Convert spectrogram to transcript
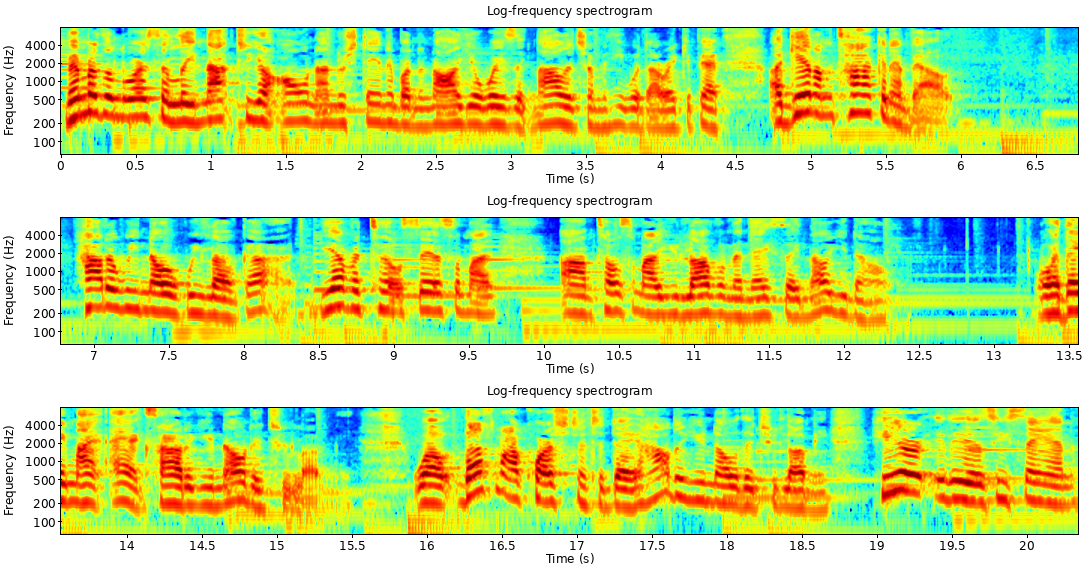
Remember, the Lord said, Lead not to your own understanding, but in all your ways acknowledge Him, and He will direct your path. Again, I'm talking about how do we know if we love God? You ever tell said somebody, um, told somebody you love them, and they say, No, you don't. Or they might ask, How do you know that you love me? Well, that's my question today. How do you know that you love me? Here it is. He's saying,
